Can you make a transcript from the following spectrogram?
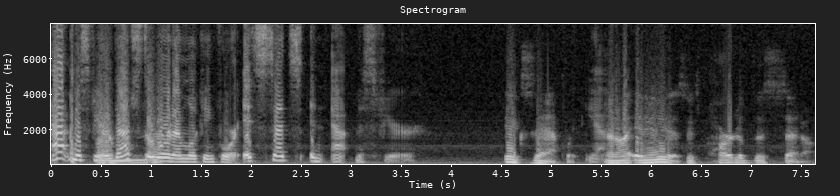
Atmosphere, And that's the word I'm looking for. It sets an atmosphere. exactly. Yeah. And I and it is. It's part of the setup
